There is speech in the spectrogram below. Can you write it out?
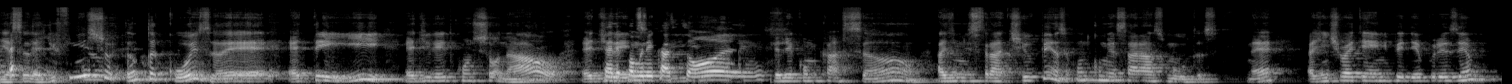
E essa é difícil, é tanta coisa. É, é TI, é direito constitucional, é direito telecomunicações, telecomunicação, administrativo. Pensa, quando começarem as multas, né? A gente vai ter NPD, por exemplo,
